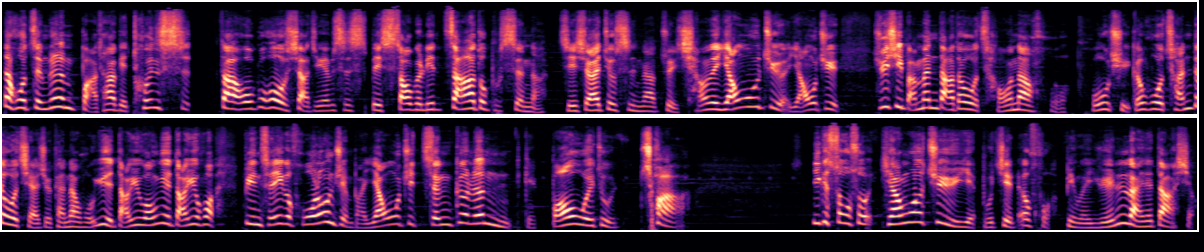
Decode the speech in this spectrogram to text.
那火整个人把他给吞噬。大火过后，夏景渊是被烧个连渣都不剩了。接下来就是那最强的杨无惧了。杨无惧举起板门大刀朝那火扑去，跟火缠斗了起来，就看那火越打越旺，越打越旺，变成一个火龙卷，把杨无惧整个人给包围住，唰。一个收缩，杨无惧也不见，而火变为原来的大小。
